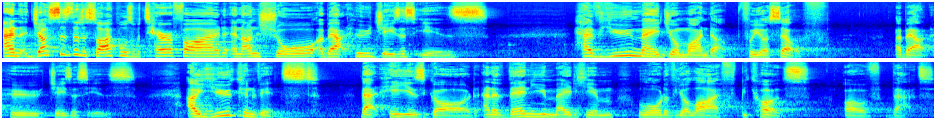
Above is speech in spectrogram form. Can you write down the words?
And just as the disciples were terrified and unsure about who Jesus is, have you made your mind up for yourself about who Jesus is? Are you convinced that He is God and have then you made Him Lord of your life because of that?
